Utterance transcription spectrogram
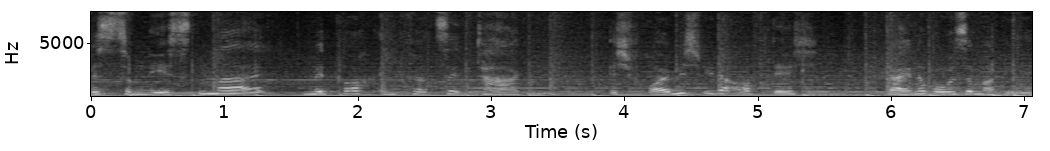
Bis zum nächsten Mal, Mittwoch in 14 Tagen. Ich freue mich wieder auf dich. Deine Rosemarie.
